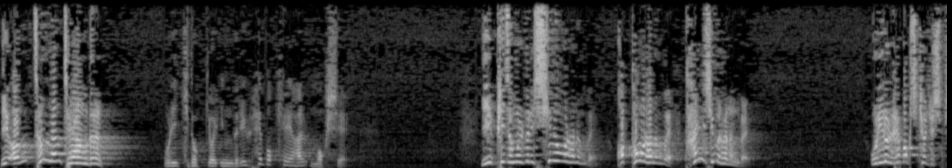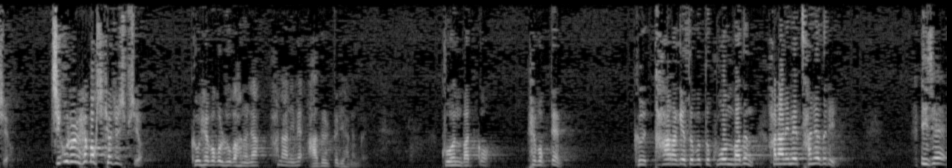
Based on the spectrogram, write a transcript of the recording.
이 엄청난 재앙들은 우리 기독교인들이 회복해야 할 몫이에요. 이 피조물들이 신음을 하는 거예요. 고통을 하는 거예요. 탄식을 하는 거예요. 우리를 회복시켜 주십시오. 지구를 회복시켜 주십시오. 그 회복을 누가 하느냐? 하나님의 아들들이 하는 거예요. 구원받고 회복된 그 타락에서부터 구원받은 하나님의 자녀들이 이제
